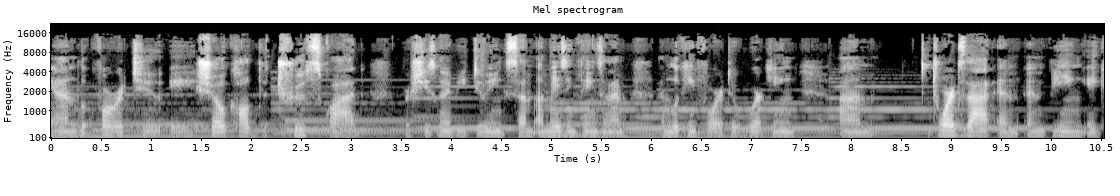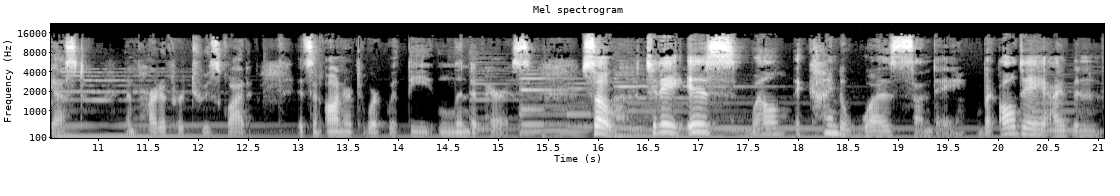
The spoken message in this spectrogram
and look forward to a show called The Truth Squad, where she's going to be doing some amazing things. And I'm I'm looking forward to working um, towards that and and being a guest and part of her Truth Squad. It's an honor to work with the Linda Paris. So today is, well, it kind of was Sunday, but all day I've been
